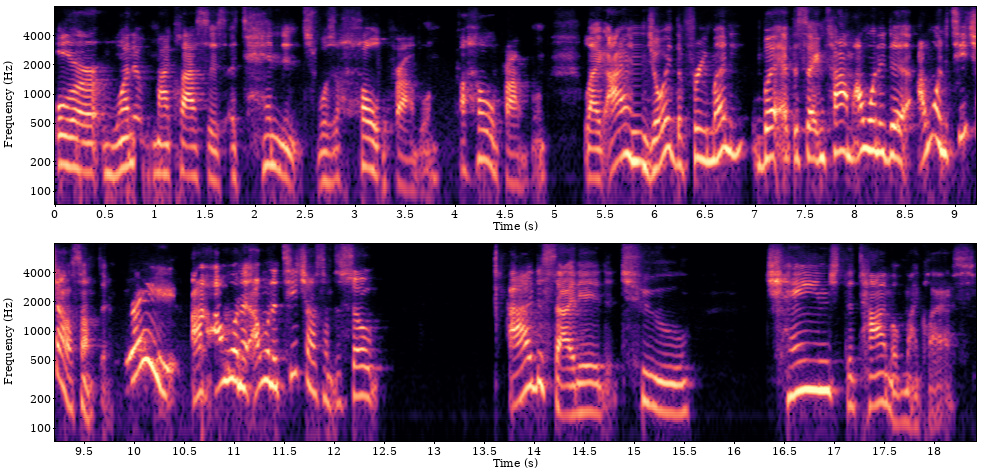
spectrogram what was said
Or one of my classes, attendance was a whole problem, a whole problem. Like I enjoyed the free money, but at the same time, I wanted to, I want to teach y'all something. Right. I, I want to, I want to teach y'all something. So I decided to change the time of my class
